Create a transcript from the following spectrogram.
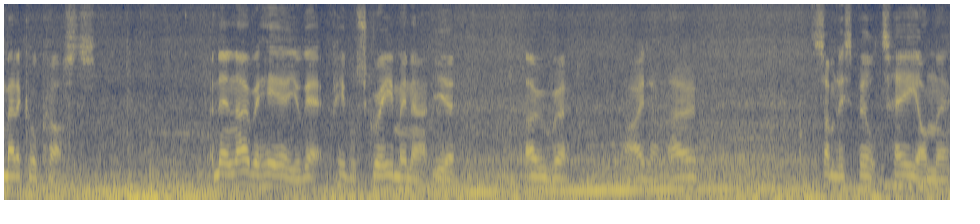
medical costs. And then over here, you'll get people screaming at you over, I don't know, somebody spilt tea on their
